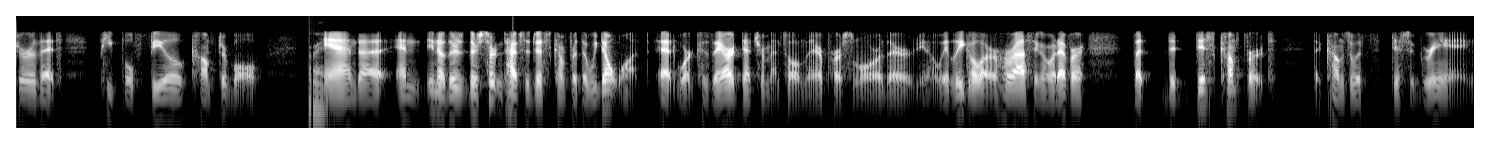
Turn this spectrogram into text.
sure that people feel comfortable Right. And uh, and you know there's there's certain types of discomfort that we don't want at work because they are detrimental and they're personal or they're you know illegal or harassing or whatever. But the discomfort that comes with disagreeing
